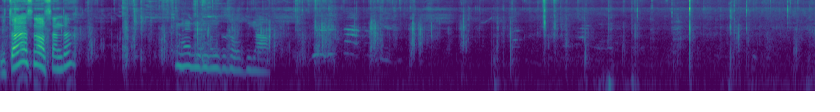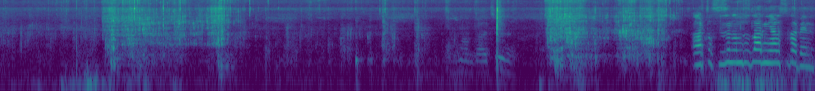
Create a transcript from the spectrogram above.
Bir tanesini al sen de. Tüm her yerim oldu ya. Artık sizin ıldızların yarısı da benim.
